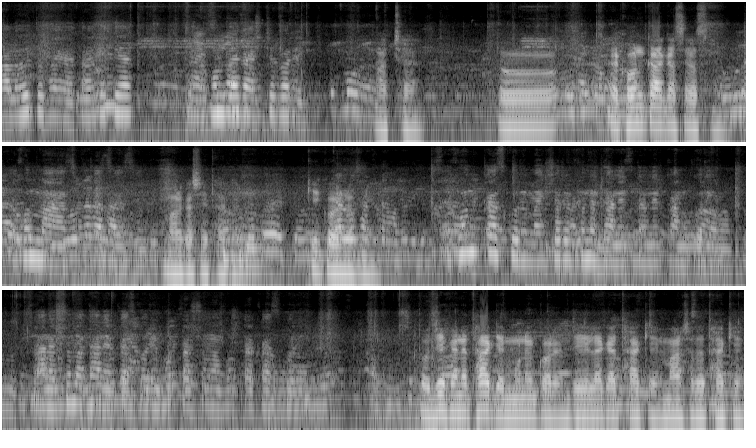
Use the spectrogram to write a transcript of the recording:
ভালো হইতো ভাই তাহলে কি এরকম জায়গায় আসতে পারে? আচ্ছা তো এখন কার কাছে আছেন? এখন আছে মার কাছে থাকেন। কি করেন আপনি? এখন কাজ করি মানুষের ওখানে ধানের টানের কাম করি। ধানের সময় ধানের কাজ করি ভুট্টার সময় ভুট্টার কাজ করি। তো যেখানে থাকেন মনে করেন যে এলাকায় থাকেন মার সাথে থাকেন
